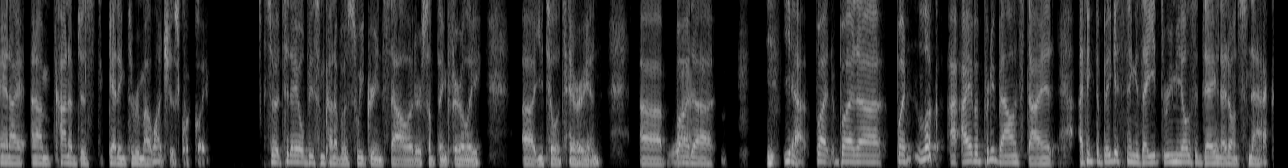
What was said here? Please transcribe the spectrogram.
and I and I'm kind of just getting through my lunches quickly. So today will be some kind of a Sweetgreen salad or something fairly uh, utilitarian. Uh, but uh, yeah, but but uh, but look, I, I have a pretty balanced diet. I think the biggest thing is I eat three meals a day and I don't snack.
